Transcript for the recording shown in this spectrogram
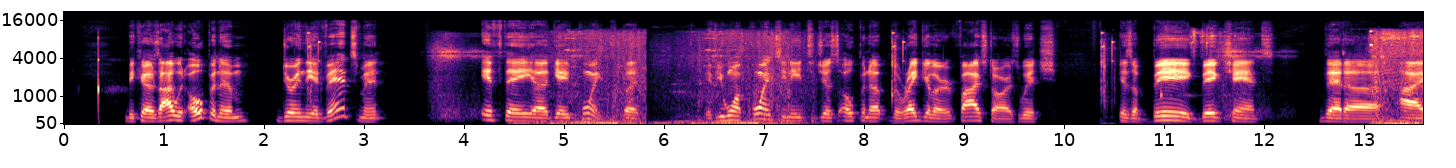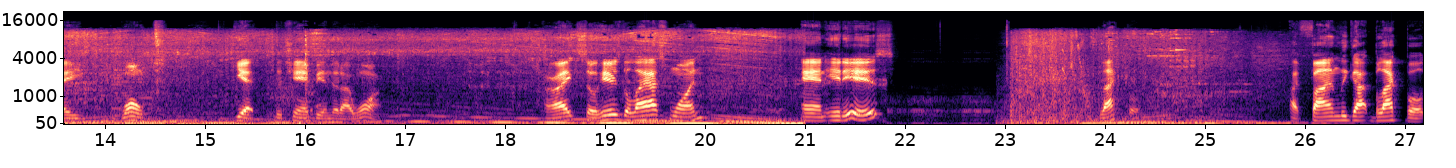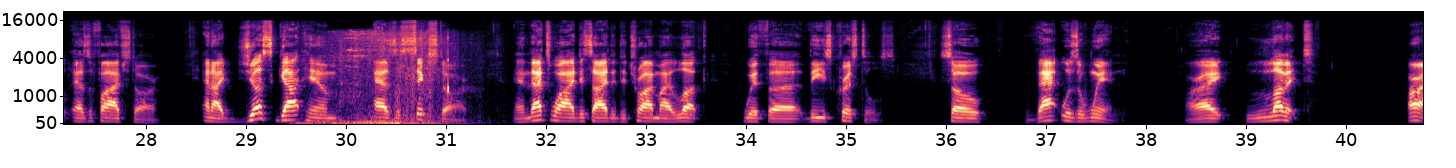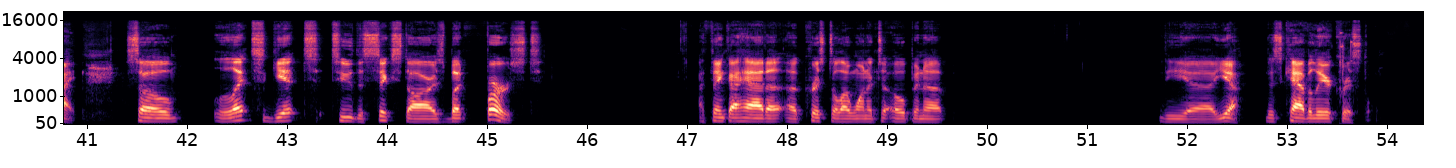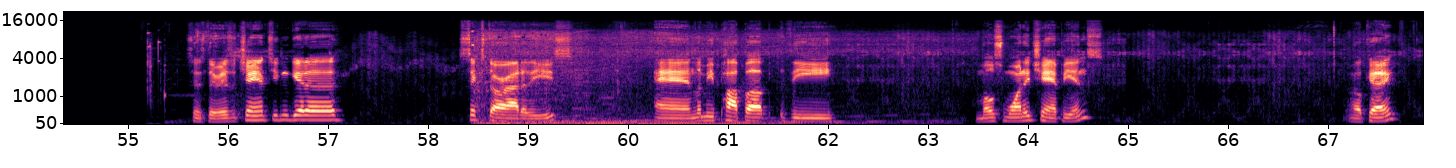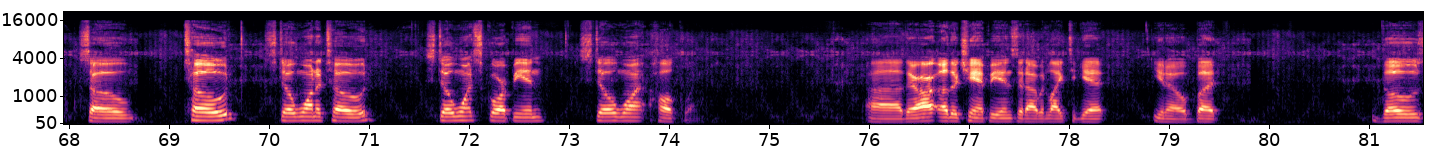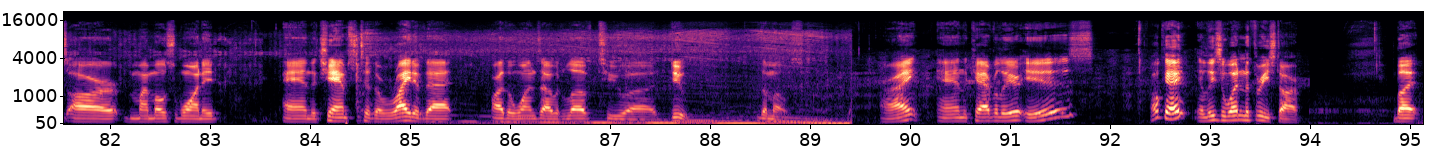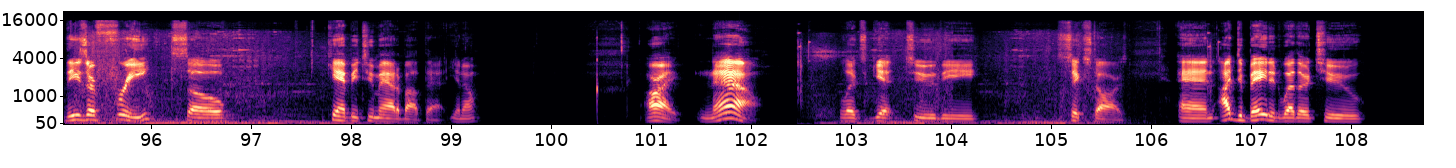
because I would open them during the advancement if they uh, gave points. But if you want points, you need to just open up the regular five stars, which is a big, big chance that uh, I won't get the champion that I want. All right, so here's the last one, and it is Black Bolt. I finally got Black Bolt as a five star, and I just got him as a six star, and that's why I decided to try my luck with uh, these crystals. So that was a win. All right, love it. All right, so let's get to the six stars, but first, I think I had a, a crystal I wanted to open up. The uh, yeah, this Cavalier crystal since there is a chance you can get a six star out of these. And let me pop up the most wanted champions. Okay, so Toad, still want a Toad, still want Scorpion, still want Hulkling. Uh, there are other champions that I would like to get, you know, but those are my most wanted. And the champs to the right of that are the ones I would love to uh, do the most. All right, and the Cavalier is okay. At least it wasn't a three star, but these are free, so can't be too mad about that, you know. All right, now let's get to the six stars, and I debated whether to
